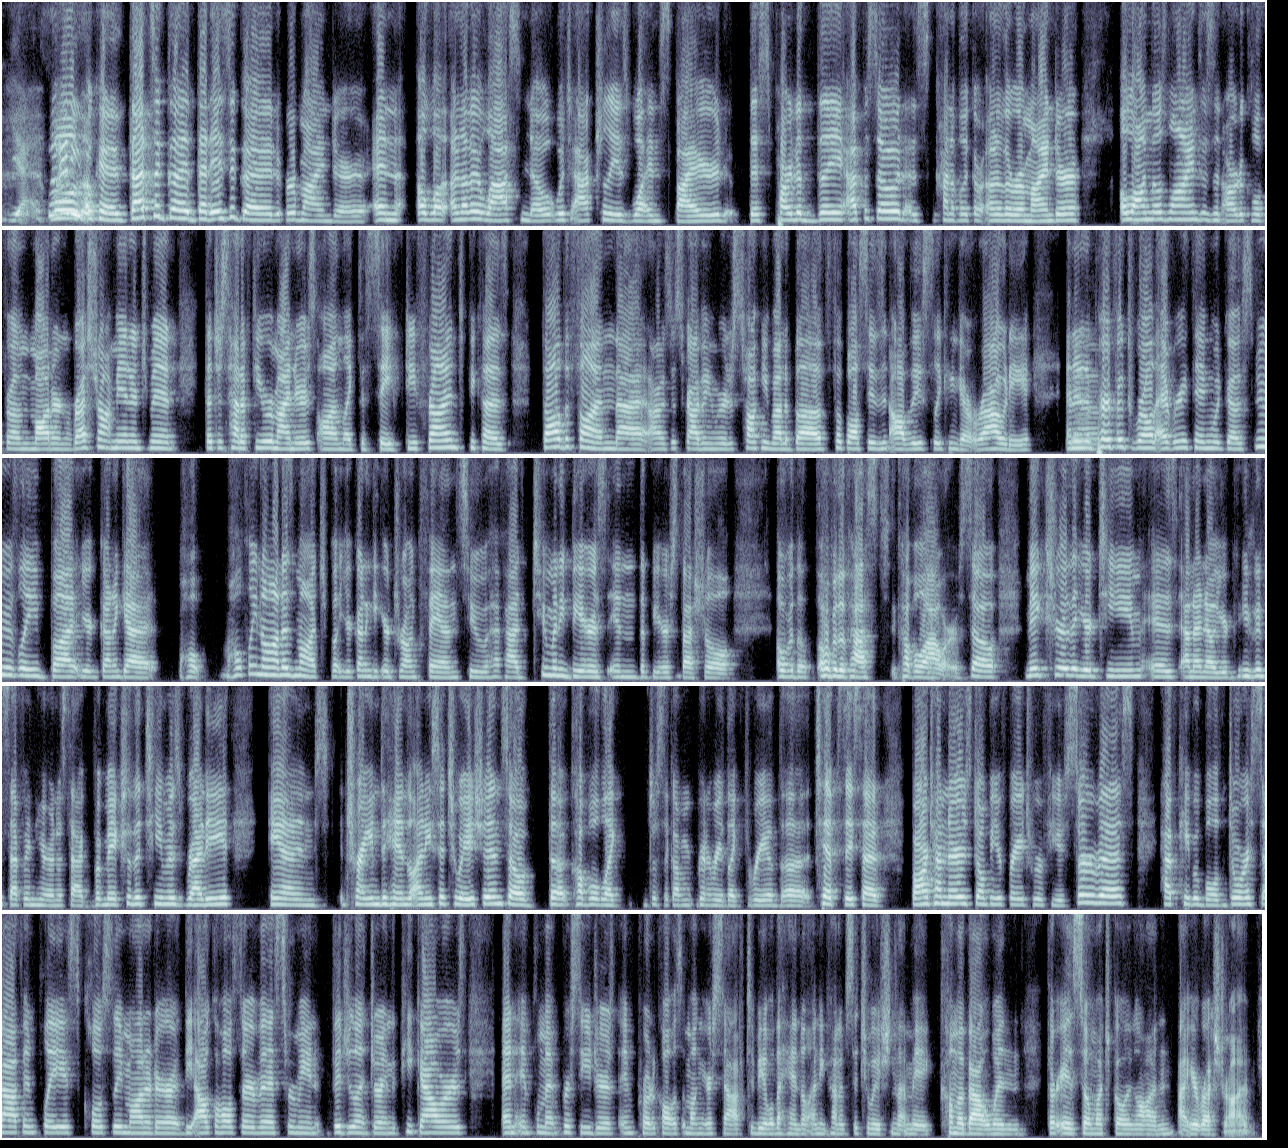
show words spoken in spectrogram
yes. Well, anyway. okay, that's a good that is a good reminder. And a lo- another last note, which actually is what inspired this part of the episode, as kind of like a, another reminder. Along those lines is an article from Modern Restaurant Management that just had a few reminders on like the safety front because with all the fun that I was describing, we were just talking about above, football season obviously can get rowdy. And yeah. in a perfect world, everything would go smoothly, but you're gonna get hope hopefully not as much, but you're going to get your drunk fans who have had too many beers in the beer special over the over the past couple hours. So make sure that your team is and I know you you can step in here in a sec, but make sure the team is ready and trained to handle any situation. So the couple like just like I'm going to read like three of the tips. They said bartenders don't be afraid to refuse service, have capable door staff in place, closely monitor the alcohol service, remain vigilant during the peak hours, and implement procedures and protocols among your staff to be able to handle any kind of situation that may come about when there is so much going on at your restaurant.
